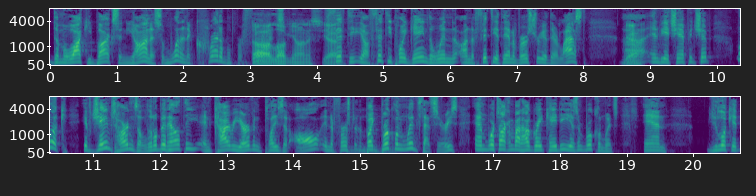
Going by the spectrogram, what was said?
the Milwaukee Bucks and Giannis, and what an incredible performance! Oh, I love Giannis. Yeah, 50, you know, 50 point game to win on the 50th anniversary of their last uh, Yeah. NBA championship. Look, if James Harden's a little bit healthy and Kyrie Irving plays at all in the first, like Brooklyn wins that series, and we're talking about how great KD is, and Brooklyn wins. And you look at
